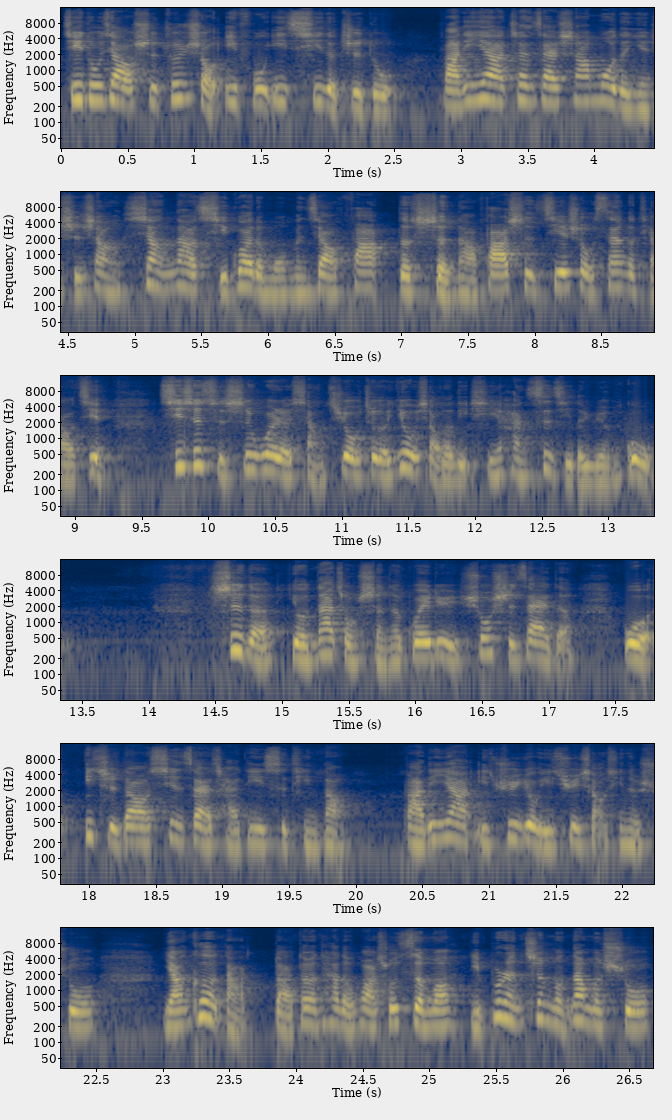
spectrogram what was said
基督教是遵守一夫一妻的制度。玛利亚站在沙漠的岩石上，向那奇怪的摩门教发的神啊发誓，接受三个条件，其实只是为了想救这个幼小的李希和自己的缘故。是的，有那种神的规律。说实在的，我一直到现在才第一次听到。法利亚一句又一句小心地说。杨克打打断他的话说：“怎么？你不能这么那么说？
